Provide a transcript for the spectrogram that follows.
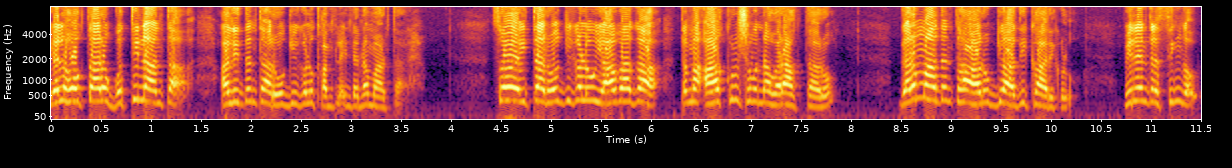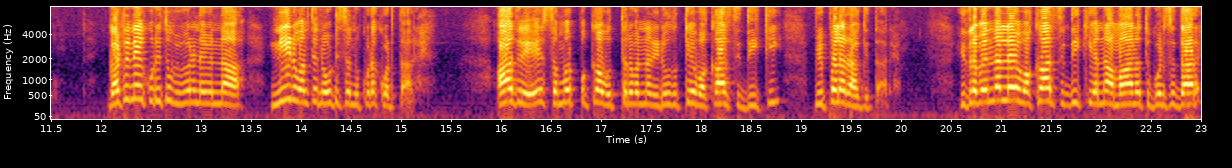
ಎಲ್ಲಿ ಹೋಗ್ತಾರೋ ಗೊತ್ತಿಲ್ಲ ಅಂತ ಅಲ್ಲಿದ್ದಂಥ ರೋಗಿಗಳು ಕಂಪ್ಲೇಂಟನ್ನು ಮಾಡ್ತಾರೆ. ಸೊ ಇತ್ತ ರೋಗಿಗಳು ಯಾವಾಗ ತಮ್ಮ ಆಕ್ರೋಶವನ್ನು ಹೊರಹಾಕ್ತಾರೋ, ಗರಂ ಆದಂತಹ ಆರೋಗ್ಯ ಅಧಿಕಾರಿಗಳು ವೀರೇಂದ್ರ ಸಿಂಗ್ ಅವರು ಘಟನೆ ಕುರಿತು ವಿವರಣೆಯನ್ನು ನೀಡುವಂತೆ ನೋಟಿಸನ್ನು ಕೂಡ ಕೊಡ್ತಾರೆ. ಆದರೆ ಸಮರ್ಪಕ ಉತ್ತರವನ್ನು ನೀಡುವುದಕ್ಕೆ ವಕಾರ್ ಸಿದ್ದಿಕಿ ವಿಫಲರಾಗಿದ್ದಾರೆ. ಇದರ ಬೆನ್ನಲ್ಲೇ ವಕಾರ್ ಸಿದ್ದಿಕಿಯನ್ನು ಅಮಾನತುಗೊಳಿಸಿದ್ದಾರೆ.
